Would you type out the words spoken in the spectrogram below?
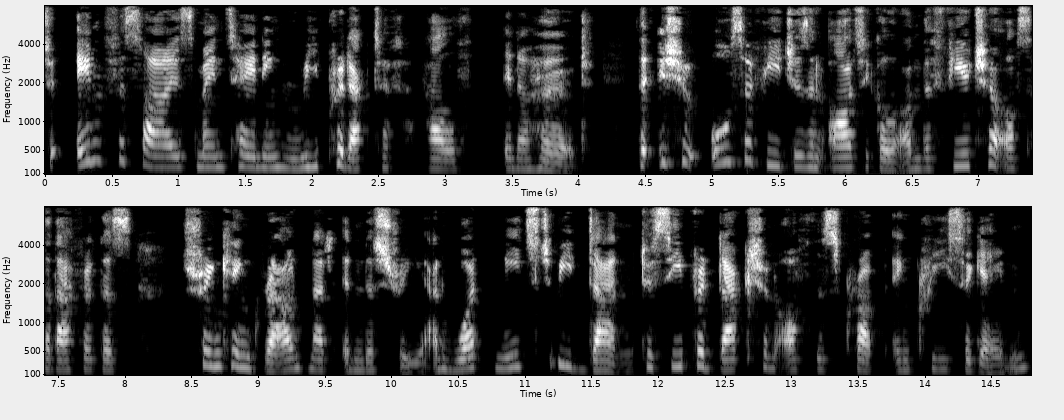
to emphasize maintaining reproductive health in a herd. The issue also features an article on the future of South Africa's shrinking groundnut industry and what needs to be done to see production of this crop increase again.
